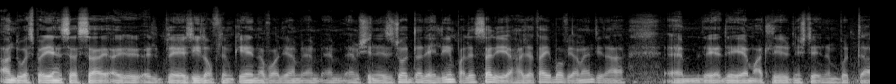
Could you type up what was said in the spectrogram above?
għandu esperjenza issa il-players ilhom flimkien avolja hemm xi nies ġodda deħlin bħalissa li hija ħaġa tajba ovvjament jiena dejjem għadt li nixtieq nimbutta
